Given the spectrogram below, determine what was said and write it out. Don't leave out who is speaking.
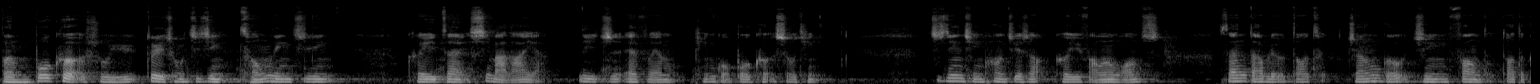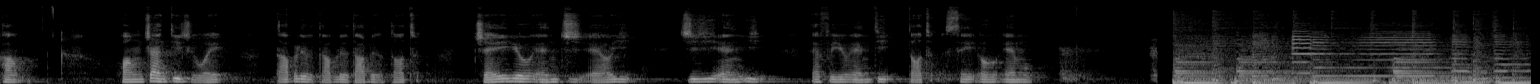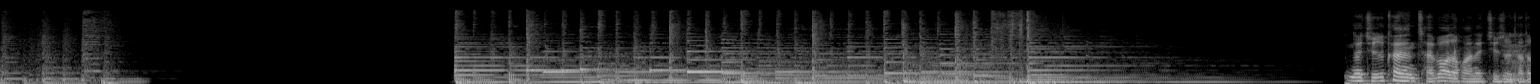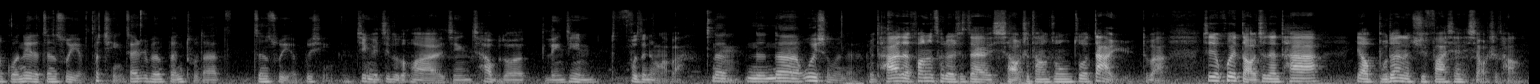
Speaker 1: 本播客属于对冲基金丛林基因，可以在喜马拉雅、荔枝 FM、苹果播客收听。基金情况介绍可以访问网址：三 w dot junglegenefund.com，网站地址为 www dot jungle-genefund dot com。
Speaker 2: 那其实看财报的话，那其实它的国内的增速也不行，在日本本土的增速也不行。
Speaker 3: 近个季度的话，已经差不多临近负增长了吧？
Speaker 2: 那那那为什么呢？
Speaker 3: 就它的方针策略是在小池塘中做大鱼，对吧？这就会导致呢，它要不断的去发现小池塘，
